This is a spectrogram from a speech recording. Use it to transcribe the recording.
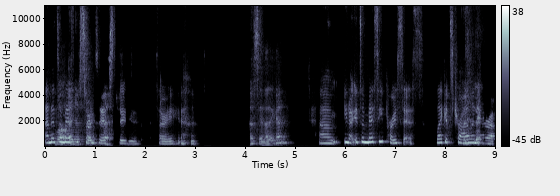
And it's well, a messy process too. Sorry. I'll say that again. Um, you know, it's a messy process like it's trial and error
